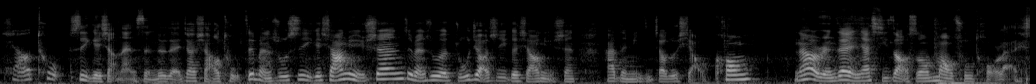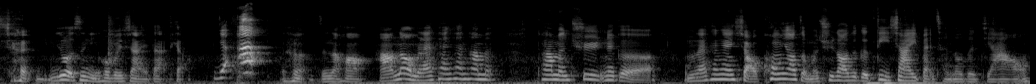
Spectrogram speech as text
小土是一个小男生，对不对？叫小土。这本书是一个小女生，这本书的主角是一个小女生，她的名字叫做小空。哪有人在人家洗澡的时候冒出头来？吓！如果是你会不会吓一大跳？啊！真的哈。好，那我们来看看他们，他们去那个，我们来看看小空要怎么去到这个地下一百层楼的家哦。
